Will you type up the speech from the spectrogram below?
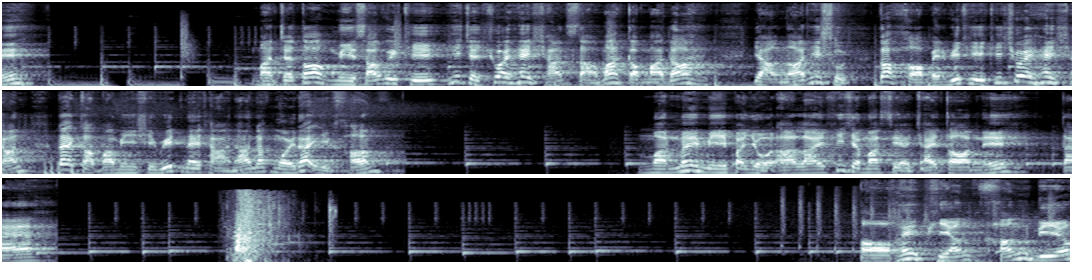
นี้ มันจะต้องมีสักวิธีที่จะช่วยให้ฉันสามารถกลับมาได้ อย่างน้อยที่สุดก็ขอเป็นวิธีที่ช่วยให้ฉันได้กลับมามีชีวิตในฐานะนักมวยได้อีกครั้ง มันไม่มีประโยชน์อะไรที่จะมาเสียใจตอนนี้ แต่ต่อให้เพียงครั้งเดียว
